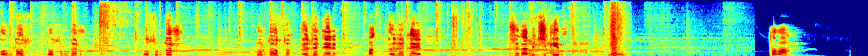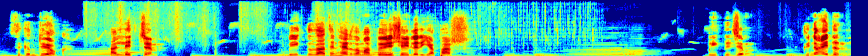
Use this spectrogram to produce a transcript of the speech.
Oğlum dost, dostum dur. Dostum dur. Dur dostum özür dilerim. Bak özür dilerim. Şuradan bir çıkayım. Tamam. Sıkıntı yok. Halledeceğim. Bıyıklı zaten her zaman böyle şeyler yapar. Bıyıklıcım, günaydın.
